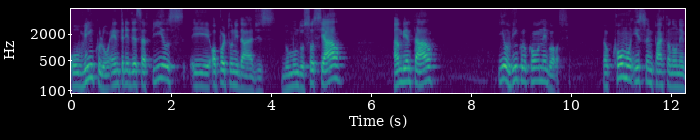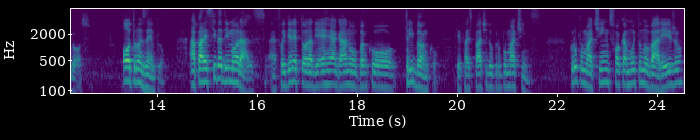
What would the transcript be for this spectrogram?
o vínculo entre desafios e oportunidades do mundo social, ambiental e o vínculo com o negócio. Então, como isso impacta no negócio? Outro exemplo. Aparecida de Moraes eh, foi diretora de RH no banco Tribanco, que faz parte do Grupo Martins. Grupo Martins foca muito no varejo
